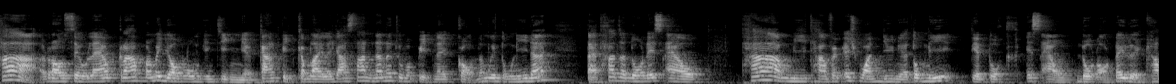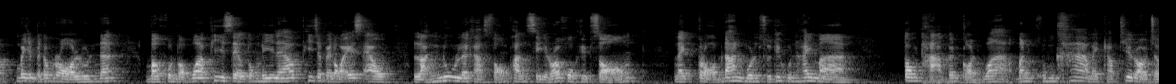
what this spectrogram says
ถ้าเราเซลล์แล้วกราฟมันไม่ยอมลงจริงๆเนี่ยการปิดกำไรระยะสั้นนั้นนักลงมาปิดในกรอบน้ำเงินตรงนี้นะ แต่ถ้าจะโดน SL ถ้ามี time frame H1 ยืนเหนือตรงนี้เตรียมตัว SL โดดออกได้เลยครับ ไม่จำเป็นต้องรอลุ้นนะ บางคนบอกว่าพี่เซลล์ตรงนี้แล้ว พี่จะไปรอ SL หลังนู่นเลยค่ะ 2,462 ในกรอบด้านบนสุดที่คุณให้มา ต้องถามกันก่อนว่ามันคุ้มค่าไหมครับ ที่เราจะ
